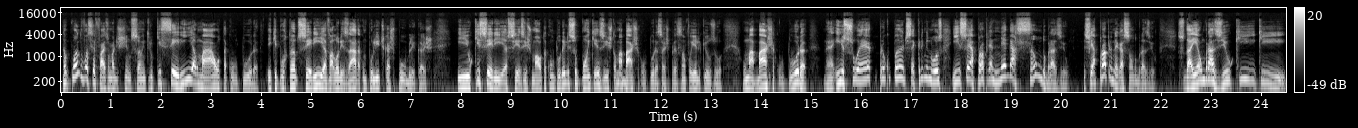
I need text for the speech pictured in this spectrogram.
Então, quando você faz uma distinção entre o que seria uma alta cultura e que, portanto, seria valorizada com políticas públicas e o que seria, se existe uma alta cultura, ele supõe que exista uma baixa cultura. Essa expressão foi ele que usou. Uma baixa cultura, né? isso é preocupante, isso é criminoso. E isso é a própria negação do Brasil. Isso é a própria negação do Brasil. Isso daí é um Brasil que, que,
